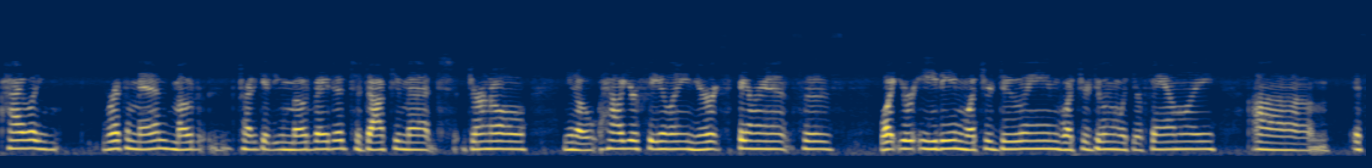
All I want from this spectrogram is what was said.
highly recommend, try to get you motivated to document, journal, you know, how you're feeling, your experiences, what you're eating, what you're doing, what you're doing with your family. Um, it's,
